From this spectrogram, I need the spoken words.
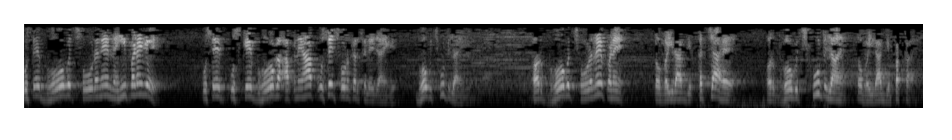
उसे भोग छोड़ने नहीं पड़ेंगे। उसे, उसके भोग अपने आप उसे छोड़कर चले जाएँगे। भोग छूट जाएँगे। और भोग छोड़ने पड़े तो वैराग्य कच्चा है और भोग छूट जाए तो वैराग्य पक्का है।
